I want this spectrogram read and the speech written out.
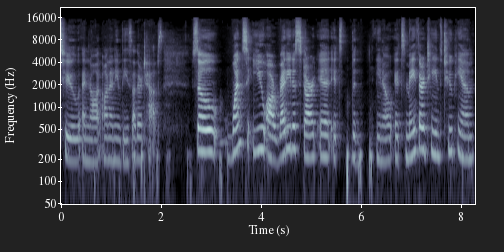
too and not on any of these other tabs. So once you are ready to start it, it's the, you know, it's May 13th, 2 p.m.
